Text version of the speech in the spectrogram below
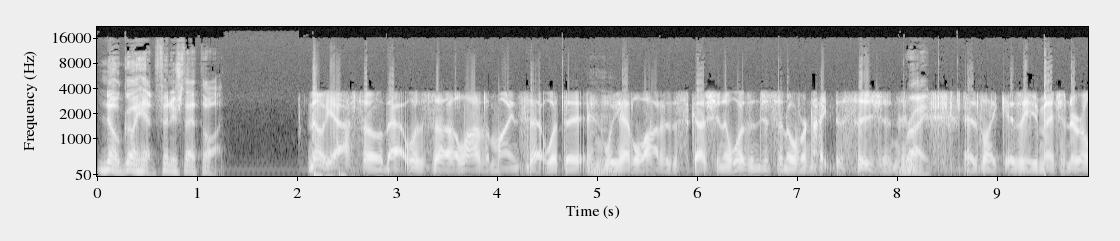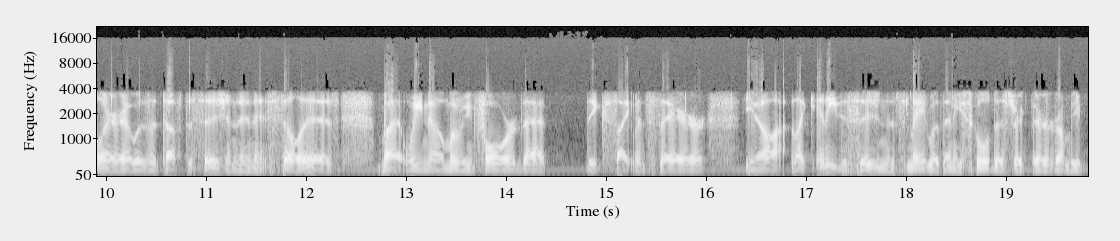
No, go ahead. Finish that thought. No, yeah. So that was uh, a lot of the mindset with it, and we had a lot of discussion. It wasn't just an overnight decision, and right? As like as you mentioned earlier, it was a tough decision, and it still is. But we know moving forward that the excitement's there. You know, like any decision that's made with any school district, there are going to be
